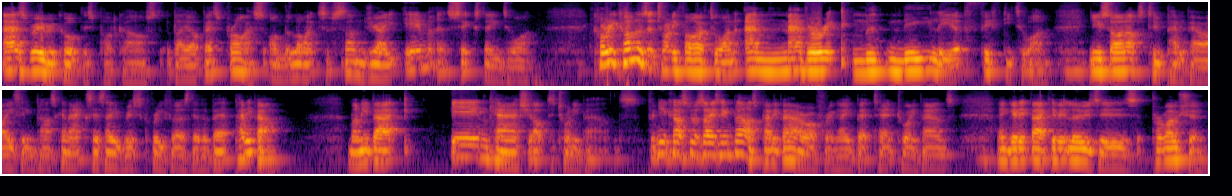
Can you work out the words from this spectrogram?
As we record this podcast, they are best price on the likes of Sungjae Im at 16 to 1. Corey Conners at 25 to 1 and Maverick McNealy at 50 to 1. New sign ups to Paddy Power 18 Plus can access a risk free first ever bet. Paddy Power. Money back in cash up to £20. For new customers 18 Plus, Paddy Power offering a bet 10 £20 and get it back if it loses promotion.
